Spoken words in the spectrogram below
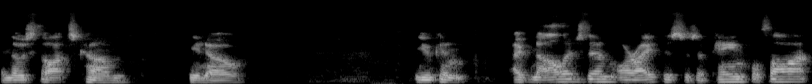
and those thoughts come, you know, you can acknowledge them. All right, this is a painful thought,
